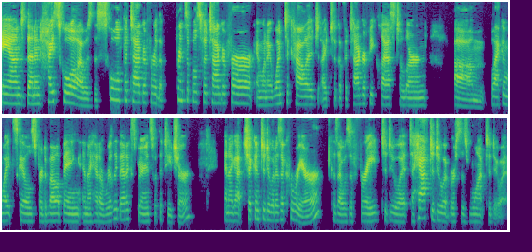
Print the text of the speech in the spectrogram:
And then in high school, I was the school photographer, the principal's photographer. And when I went to college, I took a photography class to learn um, black and white skills for developing. And I had a really bad experience with the teacher. And I got chicken to do it as a career because I was afraid to do it, to have to do it versus want to do it.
